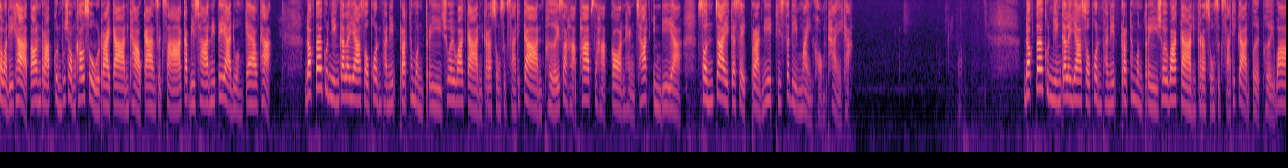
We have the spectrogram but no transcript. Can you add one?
สวัสดีค่ะ ต้อนรับคุณผู้ชมเข้าสู่รายการข่าวการศึกษากับดิฉันนิตยาดวงแก้วค่ะ ดรคุณหญิงกัลยาโสพลพนิษรัฐมนตรีช่วยว่าการกระทรวงศึกษาธิการ เผยสหภาพสหกรณ์แห่งชาติอินเดีย สนใจเกษตรประณีตทฤษฎีใหม่ของไทยค่ะ ดรคุณหญิงกัลยาโสพลพนิษฐ์รัฐมนตรีช่วยว่าการกระทรวงศึกษาธิการเปิดเผยว่า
